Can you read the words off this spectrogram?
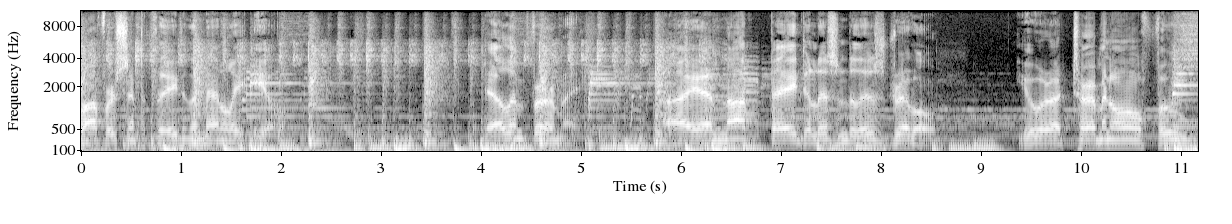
offer sympathy to the mentally ill. Tell them firmly, I am not paid to listen to this drivel. You are a terminal food.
